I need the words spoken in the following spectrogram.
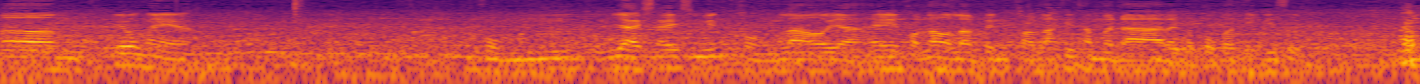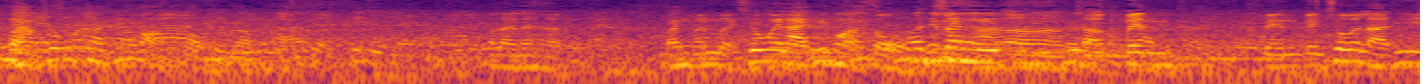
เอ่อเรียกว่าไงอะผมผมอยากใช้ชีวิตของเราอยากให้ความรักของเราเป็นความรักที่ธรรมดาและก็ปกติที่สุดกับความช่วงเวลาที่เหมาะสมกับเราอะไรนะครับมันมันเหมือนช่วงเวลาที่เหมาะสมใช่ไหมใช่ครับ เอ่อครับเป็นเป็นเป็นช่วงเวลาที่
